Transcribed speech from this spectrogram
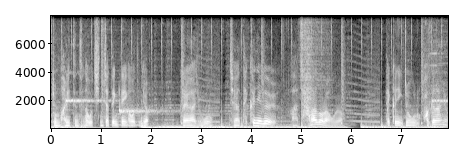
좀 많이 튼튼하고 진짜 땡땡하거든요. 그래가지고 제가 테크닉을 아 잘하더라고요. 테크닉적으로 화끈하죠.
